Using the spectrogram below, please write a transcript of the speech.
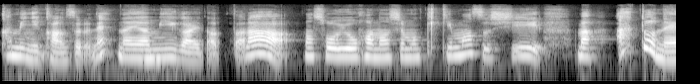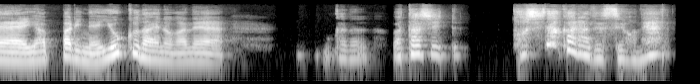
髪に関するね、悩み以外だったら、まあそういうお話も聞きますし、まあ、あとね、やっぱりね、良くないのがね、私って、年だからですよねって。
